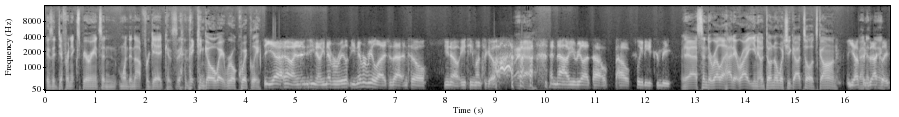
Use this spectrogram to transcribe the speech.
is a different experience and one to not forget because they can go away real quickly. Yeah, no, and you know, you never re- you never realize that until you know, 18 months ago. Yeah. and now you realize how, how fleeting it can be. Yeah, Cinderella had it right. You know, don't know what you got till it's gone. Yep, exactly.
